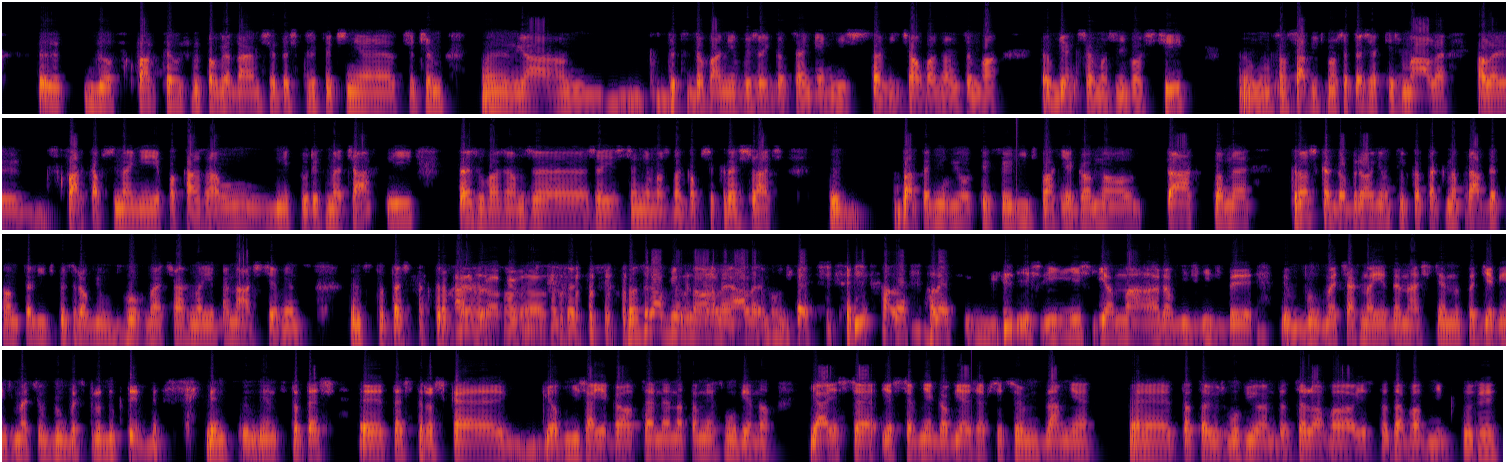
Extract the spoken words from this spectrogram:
do skwarce już wypowiadałem się dość krytycznie, przy czym ja zdecydowanie wyżej go cenię niż Sawicza. Uważam, że ma większe możliwości. No, Sawicz może też jakieś ma, ale, ale Skwarka przynajmniej je pokazał w niektórych meczach i też uważam, że, że jeszcze nie można go przykreślać. Bartek mówił o tych liczbach jego, no tak, one troszkę go bronią, tylko tak naprawdę on te liczby zrobił w dwóch meczach na 11, więc, więc to też tak trochę... Ale zrobił, no. no zrobił, no, ale, ale mówię, ale, ale jeśli, jeśli on ma robić liczby w dwóch meczach na 11, no to 9 meczów był bezproduktywny, więc, więc to też, e, też troszkę obniża jego ocenę, natomiast mówię, no ja jeszcze, jeszcze w niego wierzę, przy czym dla mnie E, to, co już mówiłem docelowo, jest to zawodnik, który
